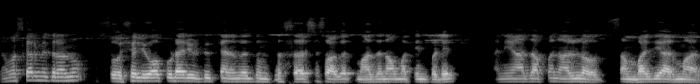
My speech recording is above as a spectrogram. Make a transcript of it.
नमस्कार मित्रांनो सोशल युवा पुढार युट्यूब चॅनलवर तुमचं सहर्ष स्वागत. माझं नाव मतीन पटेल आणि आज आपण आलेलो आहोत संभाजी आरमार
